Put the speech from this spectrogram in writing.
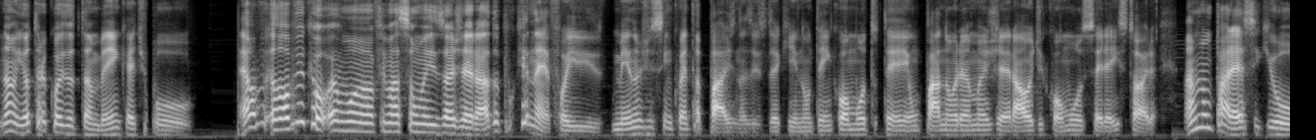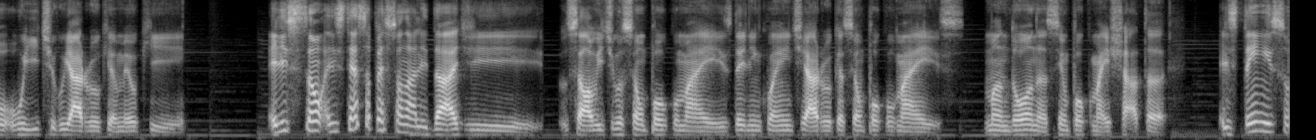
Não, e outra coisa também que é tipo. É óbvio, é óbvio que é uma afirmação meio exagerada, porque, né, foi menos de 50 páginas isso daqui. Não tem como tu ter um panorama geral de como seria a história. Mas não parece que o, o Ichigo e a Ruki é meio que. Eles são. Eles têm essa personalidade. Sei lá, o Ichigo ser um pouco mais delinquente e a Ruka ser um pouco mais mandona, assim, um pouco mais chata. Eles têm isso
